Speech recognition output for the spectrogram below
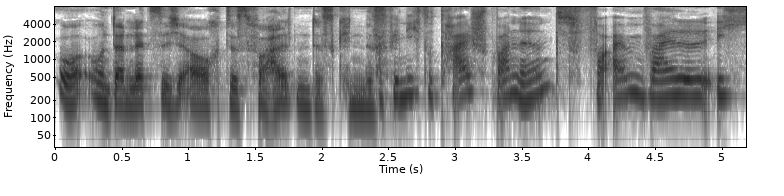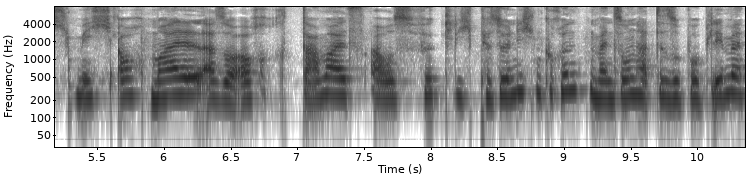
und dann letztlich auch das Verhalten des Kindes. Finde ich total spannend, vor allem weil ich mich auch mal, also auch damals aus wirklich persönlichen Gründen, mein Sohn hatte so Probleme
